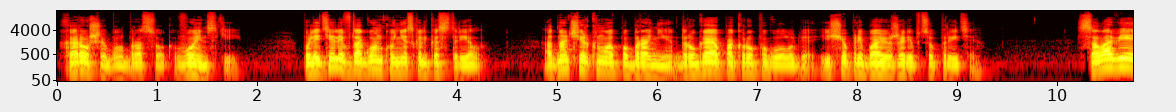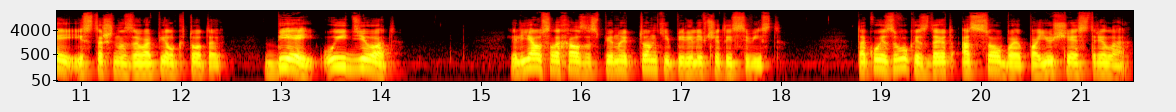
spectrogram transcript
Хороший был бросок, воинский. Полетели вдогонку несколько стрел. Одна чиркнула по броне, другая по крупу голубя, еще прибавив жеребцу прыти. «Соловей!» – истошно завопил кто-то. «Бей! Уйдет!» Илья услыхал за спиной тонкий переливчатый свист. Такой звук издает особая поющая стрела.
